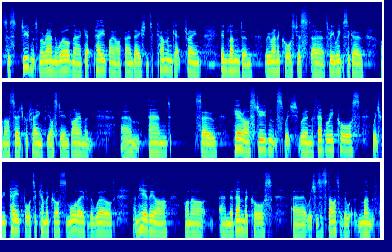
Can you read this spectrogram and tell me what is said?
so students from around the world now get paid by our foundation to come and get trained in London. We ran a course just uh, three weeks ago on our surgical training for the austere environment. Um, and so here are students which were in the February course, which we paid for to come across from all over the world. And here they are on our uh, November course, uh, which is the start of the month,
